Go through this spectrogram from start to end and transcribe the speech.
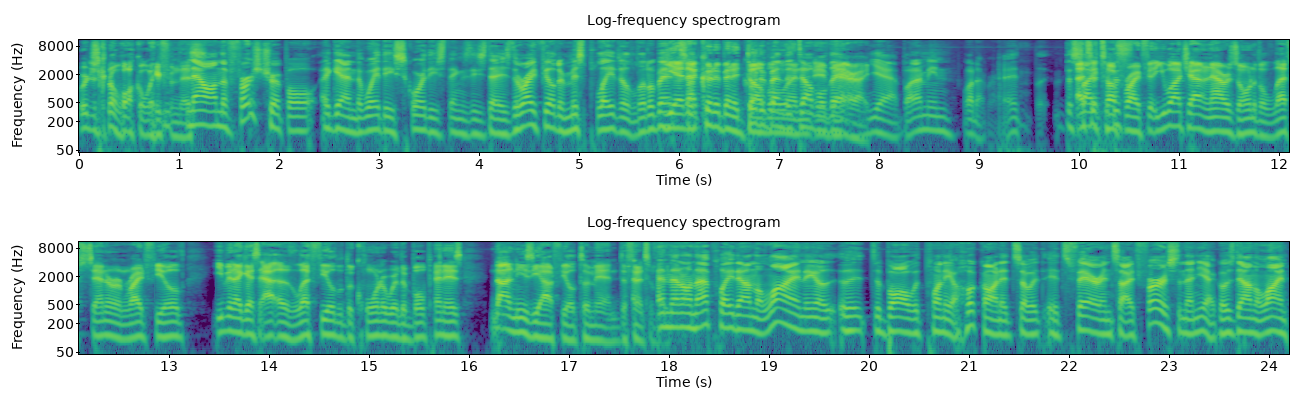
We're just going to walk away from this. Now on the first triple, again, the way they score these things these days, the right fielder misplayed it a little bit. Yeah, that could have been a could have been double the double and- there. right. Yeah, but I mean, whatever. It, the That's a tough this- right field. You watch out in Arizona, the left center and right field, even I guess at left field with the corner where the bullpen is, not an easy outfield to man defensively. And then on that play down the line, you know, it's a ball with plenty of hook on it, so it, it's fair inside first, and then yeah, it goes down the line.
